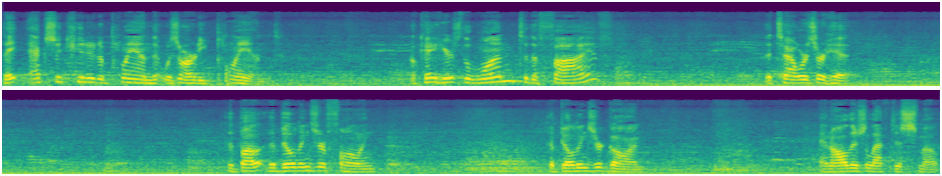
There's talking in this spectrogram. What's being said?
They executed a plan that was already planned. Okay here's the 1 to the 5 the towers are hit. The, the buildings are falling. The buildings are gone, and all there's left is smoke.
